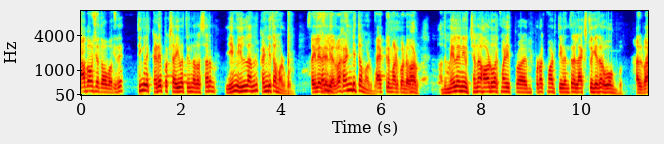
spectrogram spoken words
ಲಾಭಾಂಶ ತಗೋಬಹುದು ಇದೆ. ತಿಂಗಳ ಕಡೆ ಪಕ್ಷ ಐವತ್ತರಿಂದ ಅರವತ್ತು ಸಾವಿರ ಏನು ಇಲ್ಲ ಅಂದ್ರೆ ಖಂಡಿತ ಮಾಡ್ಬೋದು. ಸೈಲೇಜ್ ಅಲ್ವಾ? ಖಂಡಿತ ಮಾಡ್ಬೋದು. ಫ್ಯಾಕ್ಟ್ರಿ ಮಾಡ್ಕೊಂಡು ಮಾಡು ಅದ ಮೇಲೆ ನೀವು ಚೆನ್ನಾಗಿ ಹಾರ್ಡ್ ವರ್ಕ್ ಮಾಡಿ ಪ್ರೊಡಕ್ಟ್ ಮಾಡ್ತೀವಿ ಅಂತ ಲ್ಯಾಕ್ಸ್ ಟುಗೆದರ್ ಹೋಗ್ಬೋದು. ಅಲ್ವಾ?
